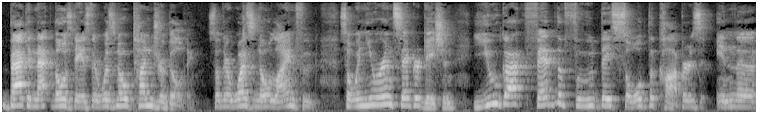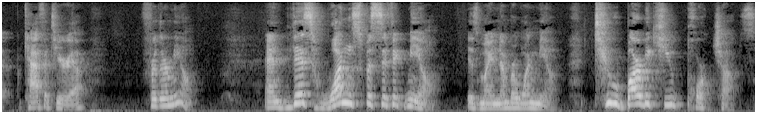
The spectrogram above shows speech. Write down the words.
back in that those days there was no Tundra building, so there was no line food. So when you were in segregation, you got fed the food they sold the coppers in the cafeteria for their meal. And this one specific meal is my number one meal. Two barbecued pork chops,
